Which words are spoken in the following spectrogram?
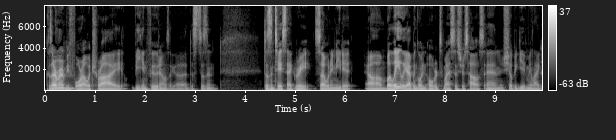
Because I remember before I would try vegan food and I was like, uh, this doesn't doesn't taste that great, so I wouldn't eat it. Um, but lately, I've been going over to my sister's house and she'll be giving me like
